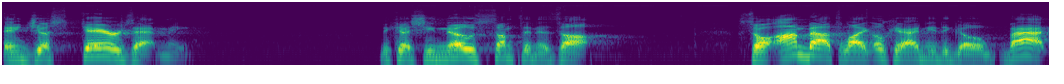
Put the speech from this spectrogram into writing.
and just stares at me because she knows something is up. So I'm about to like, okay, I need to go back.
